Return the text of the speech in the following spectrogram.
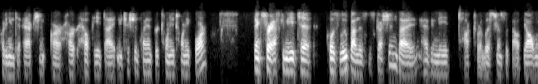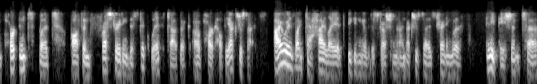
putting into action our heart healthy diet nutrition plan for 2024. Thanks for asking me to close the loop on this discussion by having me talk to our listeners about the all important but often frustrating to stick with topic of heart healthy exercise. I always like to highlight at the beginning of the discussion on exercise training with any patient uh,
